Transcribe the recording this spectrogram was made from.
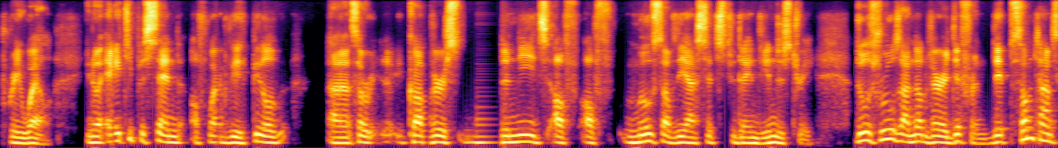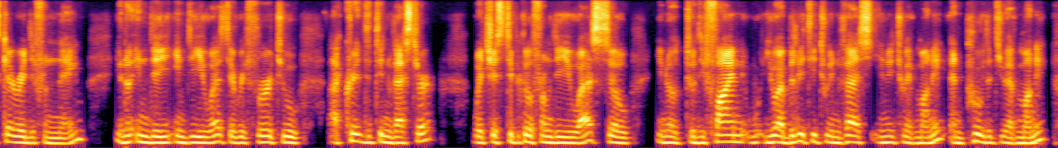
pretty well. You know, 80% of what we build uh, so it covers the needs of, of most of the assets today in the industry. Those rules are not very different. They sometimes carry a different name. You know, in the in the US, they refer to accredited investor, which is typical from the US. So, you know, to define your ability to invest, you need to have money and prove that you have money.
